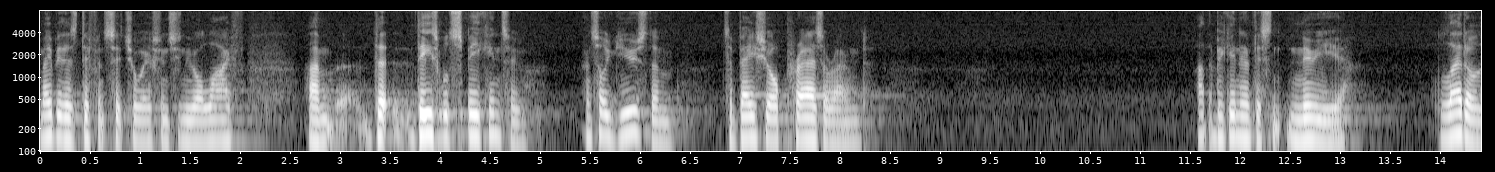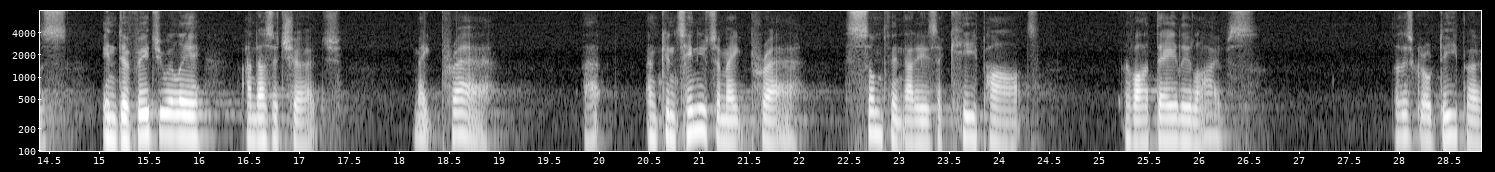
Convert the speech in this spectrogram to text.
Maybe there's different situations in your life um, that these will speak into. And so use them to base your prayers around. At the beginning of this new year, let us individually and as a church make prayer uh, and continue to make prayer something that is a key part of our daily lives. Let us grow deeper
